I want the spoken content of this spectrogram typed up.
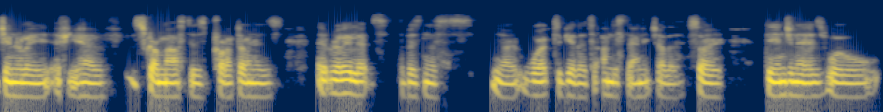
generally, if you have scrum masters, product owners, it really lets the business, you know, work together to understand each other. So the engineers will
